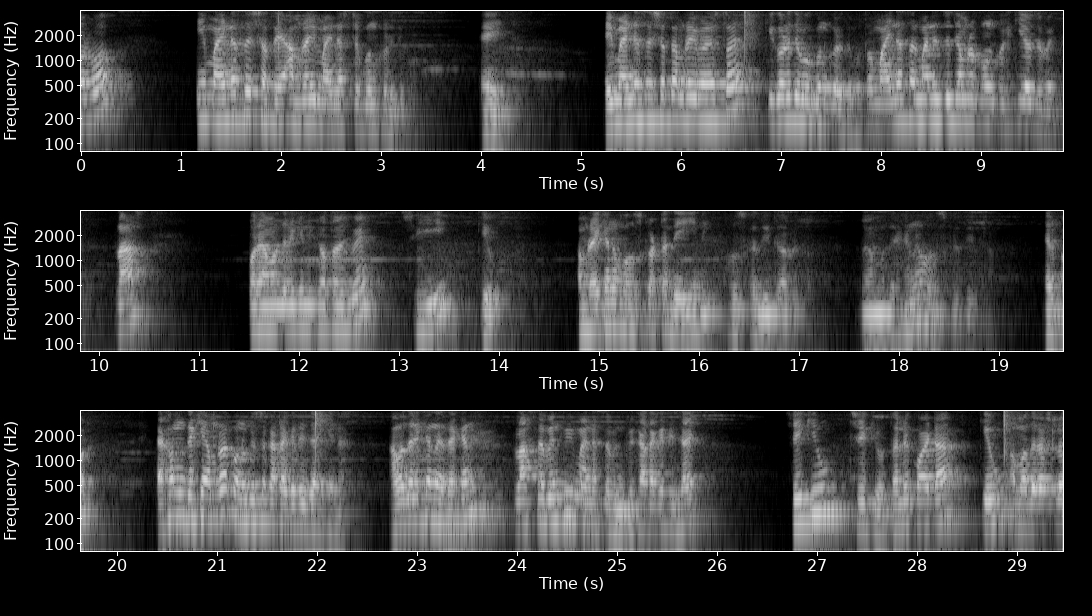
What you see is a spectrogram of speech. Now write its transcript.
করব? এই মাইনাসের সাথে আমরা এই মাইনাসটা গুণ করে দিব। এই এই মাইনাসের সাথে আমরা এই মাইনাসটা কি করে দেবো? গুণ করে দেবো। তো মাইনাস আর মাইনাস যদি আমরা গুণ করি, কি হয়ে যাবে? প্লাস। পরে আমাদের এখানে কত আসবে? থ্রি কিউ আমরা এখানে হোল স্কোয়ারটা দিইনি হোল স্কোয়ার দিতে হবে তো। আমাদের এখানে হোল স্কোয়ার দিয়ে দিলাম। এরপরে, এখন দেখি আমরা কোনো কিছু কাটাকাটি যায় কিনা। আমাদের এখানে দেখেন plus seven P minus seven P কাটাকাটি যায়। থ্রি কিউ থ্রি কিউ তাহলে কয়টা কিউ? আমাদের আসলে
